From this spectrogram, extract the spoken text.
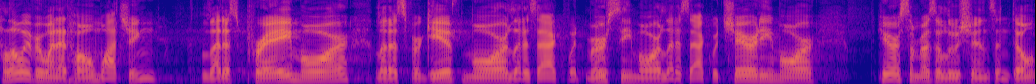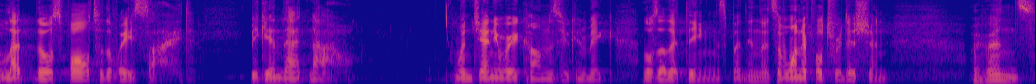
Hello, everyone at home watching. Let us pray more. Let us forgive more. Let us act with mercy more. Let us act with charity more. Here are some resolutions, and don't let those fall to the wayside. Begin that now. When January comes, you can make those other things, but and it's a wonderful tradition. My friends,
